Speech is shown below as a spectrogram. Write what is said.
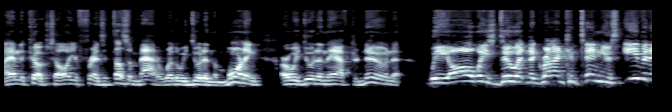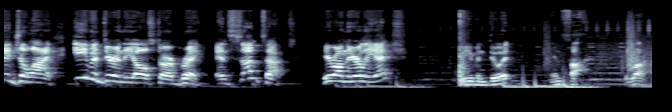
I am the coach. Tell all your friends it doesn't matter whether we do it in the morning or we do it in the afternoon. We always do it, and the grind continues even in July, even during the All Star break. And sometimes here on the early edge, we even do it in five. Good luck.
